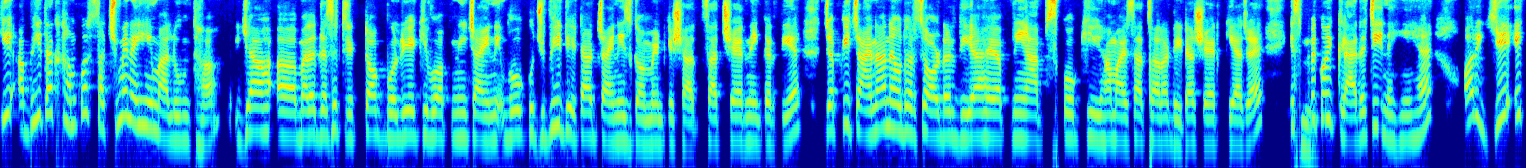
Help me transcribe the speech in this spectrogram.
कि अभी तक हमको सच में नहीं मालूम था या मतलब जैसे टिकटॉक बोल रही है कि वो अपनी चाइनी वो कुछ भी डेटा चाइनीज़ गवर्नमेंट के साथ साथ शेयर नहीं करती है जबकि चाइना ने उधर से ऑर्डर दिया है अपनी एप्स को कि हमारे साथ सारा डेटा शेयर किया जाए इस पे हम्म। कोई क्लैरिटी नहीं है और ये एक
